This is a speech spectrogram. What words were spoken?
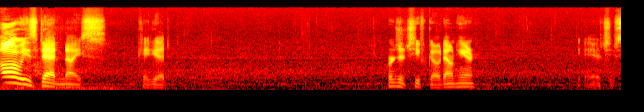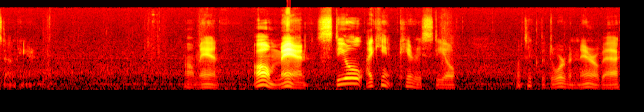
Oh, he's dead. Nice. Okay, good. Where'd your chief go? Down here? Yeah, your chief's down here. Oh, man. Oh, man. Steel? I can't carry steel. I'll take the Dwarven Narrow back.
